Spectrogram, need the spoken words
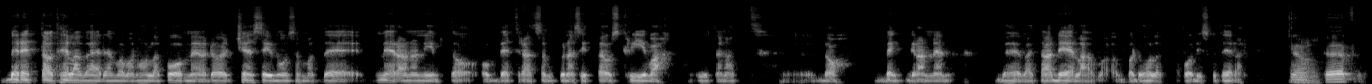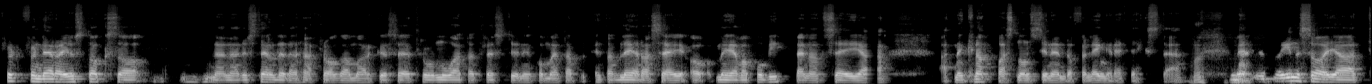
berätta åt hela världen vad man håller på med. Och då känns det ju nog som att det är mer anonymt och, och bättre att som kunna sitta och skriva utan att eh, då bänkgrannen behöver ta del av vad du håller på att diskutera. Ja, jag funderar just också när, när du ställde den här frågan Marcus, jag tror nog att, att röststyrning kommer att etablera sig, och, men jag var på vippen att säga att men knappast någonsin ändå för längre texter. Mm. Men så insåg jag att,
